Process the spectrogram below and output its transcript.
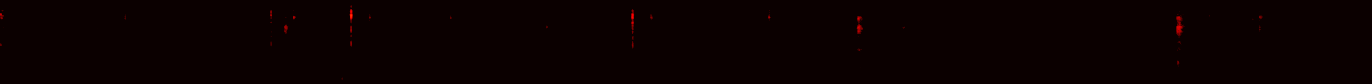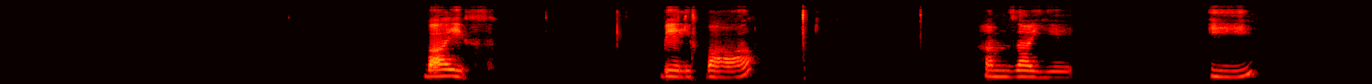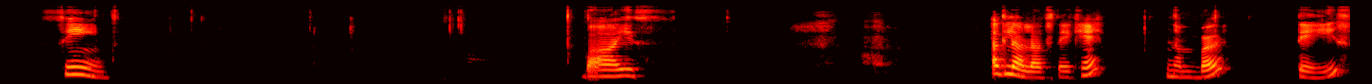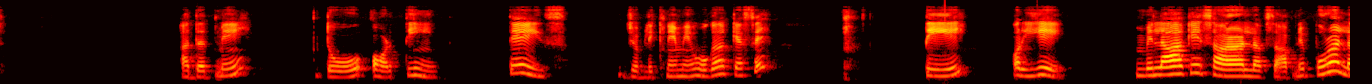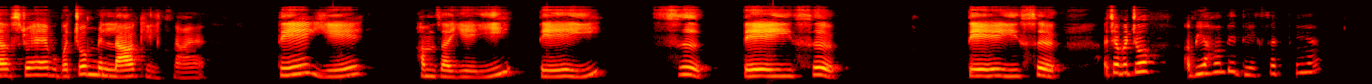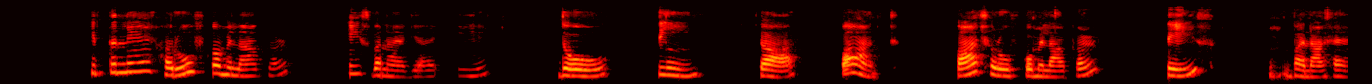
बाईस बेलिफ बा हमजा ये ई सीन बाईस अगला लफ्ज देखें। नंबर तेईस। अदद में दो और तीन। तेईस। जब लिखने में होगा, कैसे? ते और ये, मिला के सारा लफ्ज, आपने पूरा लफ्ज जो है, वो बच्चों मिला के लिखना है। ते, ये, हमजा, ये, ई, ते, ई, स तेईस तेईस अच्छा बच्चों, अब यहाँ पे देख सकते हैं, कितने हरूफ को मिलाकर तेईस बनाया गया है। एक, दो, तीन, चार, पाँच। पाँच हरूफ को मिलाकर तेईस बना है।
